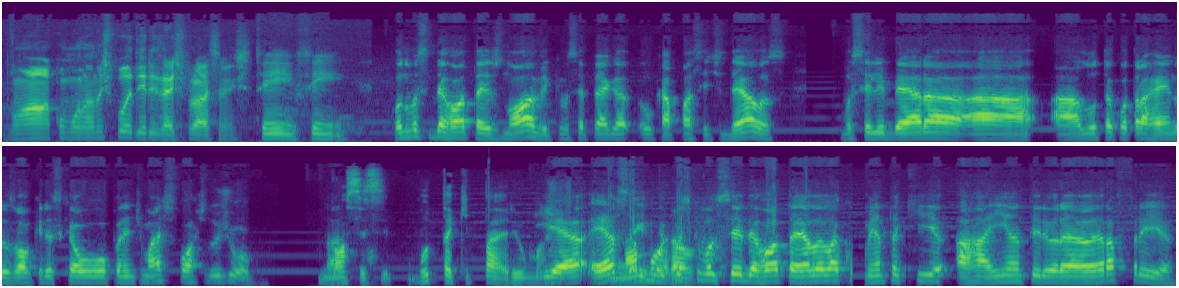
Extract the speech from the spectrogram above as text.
vão acumulando os poderes as próximas. Sim, sim. Quando você derrota as nove, que você pega o capacete delas, você libera a, a luta contra a Rainha das Valkyrias, que é o oponente mais forte do jogo. Nossa, esse puta que pariu, mano. E é essa, Na e moral. depois que você derrota ela, ela comenta que a rainha anterior a ela era Freya.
